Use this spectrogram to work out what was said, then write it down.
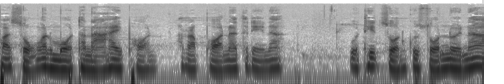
พระสงฆ์อนุโมทนาให้พรรับพรนะทีนี้นะ อุทิศส่วนกุศลโดยหน้า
